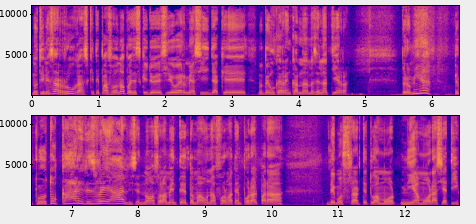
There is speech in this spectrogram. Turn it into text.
no tienes arrugas, ¿qué te pasó? No, pues es que yo decido verme así ya que no tengo que reencarnar más en la tierra. Pero mira, te puedo tocar, eres real. Dice, no, solamente he tomado una forma temporal para demostrarte tu amor, mi amor hacia ti.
